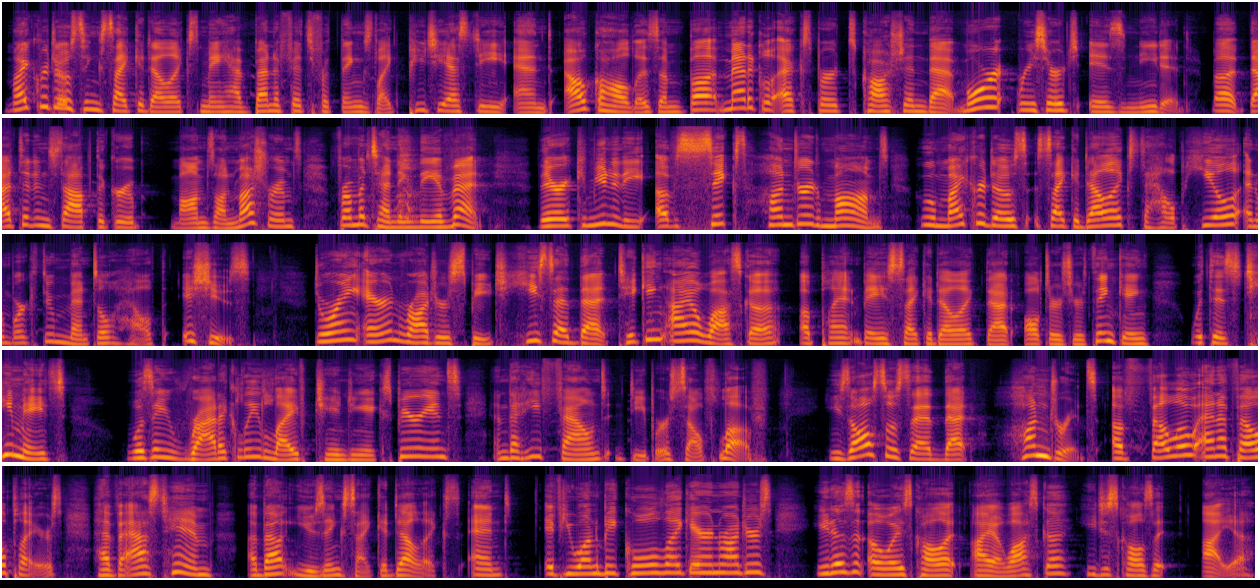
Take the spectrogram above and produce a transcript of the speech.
Microdosing psychedelics may have benefits for things like PTSD and alcoholism, but medical experts caution that more research is needed. But that didn't stop the group Moms on Mushrooms from attending the event. They're a community of 600 moms who microdose psychedelics to help heal and work through mental health issues. During Aaron Rodgers' speech, he said that taking ayahuasca, a plant based psychedelic that alters your thinking, with his teammates was a radically life changing experience and that he found deeper self love. He's also said that hundreds of fellow NFL players have asked him about using psychedelics. And if you want to be cool like Aaron Rodgers, he doesn't always call it ayahuasca, he just calls it Aya.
